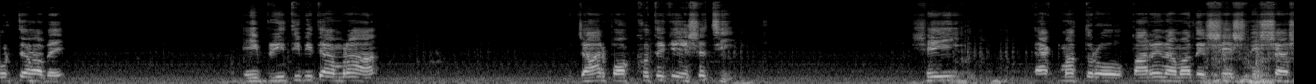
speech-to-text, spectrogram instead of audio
করতে হবে। এই পৃথিবীতে আমরা যার পক্ষ থেকে এসেছি, সেই একমাত্র পারেন আমাদের শেষ নিঃশ্বাস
